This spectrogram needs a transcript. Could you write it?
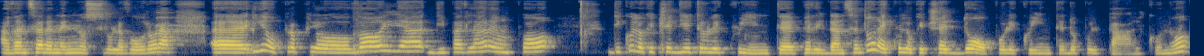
avanzare nel nostro lavoro. Ora, eh, io ho proprio voglia di parlare un po' di quello che c'è dietro le quinte per il danzatore e quello che c'è dopo le quinte, dopo il palco, no?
